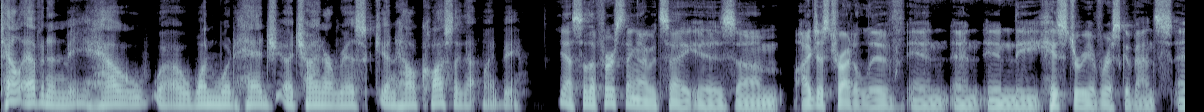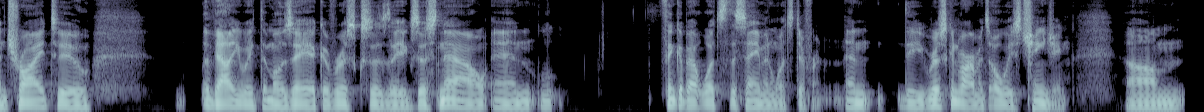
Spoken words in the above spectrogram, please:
tell Evan and me how one would hedge a China risk and how costly that might be. Yeah. So the first thing I would say is um, I just try to live in, in in the history of risk events and try to evaluate the mosaic of risks as they exist now and think about what's the same and what's different. And the risk environment's always changing. Um,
